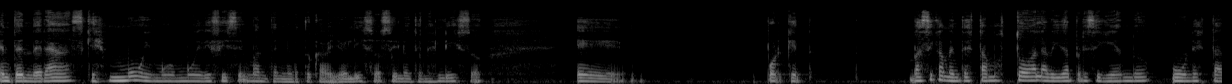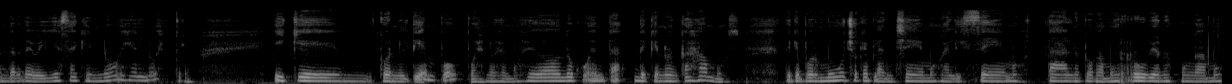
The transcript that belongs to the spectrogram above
entenderás que es muy, muy, muy difícil mantener tu cabello liso si lo tienes liso, eh, porque básicamente estamos toda la vida persiguiendo un estándar de belleza que no es el nuestro y que mm, con el tiempo pues nos hemos ido dando cuenta de que no encajamos, de que por mucho que planchemos, alicemos, tal, nos pongamos rubio, nos pongamos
